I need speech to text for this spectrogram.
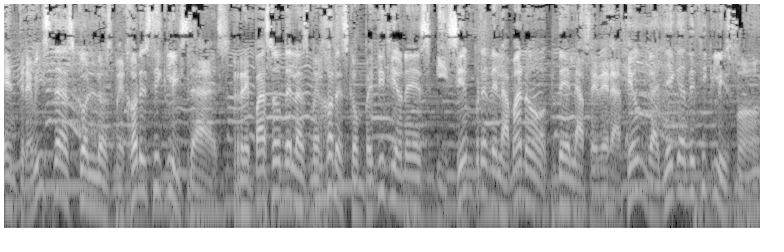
Entrevistas con los mejores ciclistas, repaso de las mejores competiciones y siempre de la mano de la Federación Gallega de Ciclismo.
